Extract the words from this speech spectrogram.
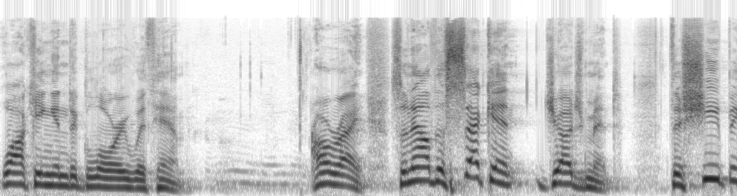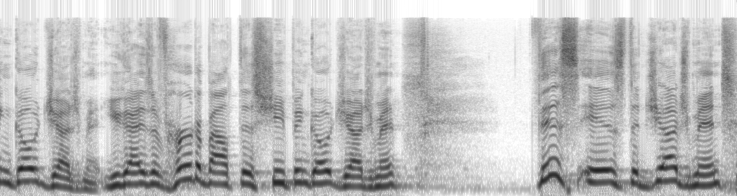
walking into glory with Him. All right. So now the second judgment, the sheep and goat judgment. You guys have heard about this sheep and goat judgment. This is the judgment,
